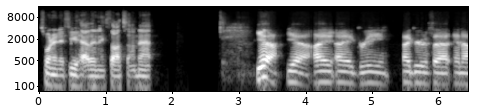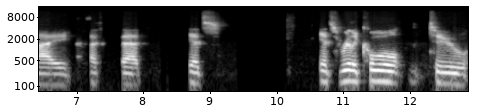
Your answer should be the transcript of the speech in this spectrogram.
was wondering if you have any thoughts on that. Yeah, yeah, I I agree. I agree with that, and I I think that it's it's really cool to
